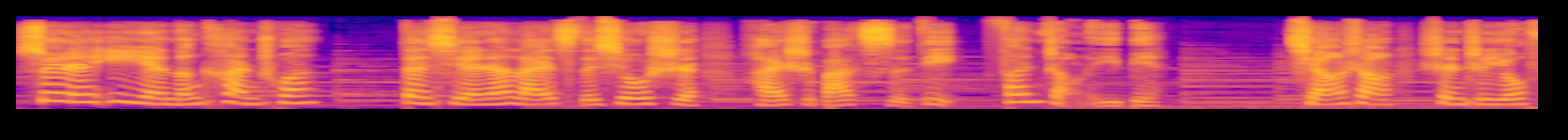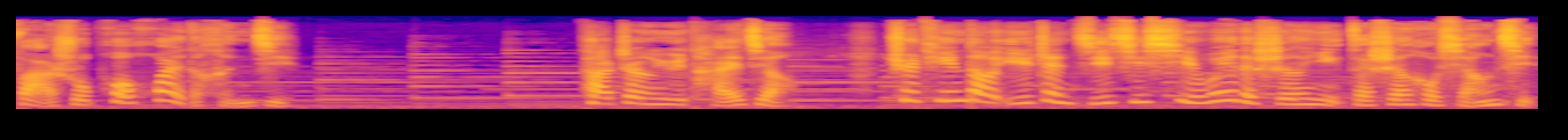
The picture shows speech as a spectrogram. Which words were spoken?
虽然一眼能看穿，但显然来此的修士还是把此地翻找了一遍，墙上甚至有法术破坏的痕迹。他正欲抬脚，却听到一阵极其细微的声音在身后响起。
